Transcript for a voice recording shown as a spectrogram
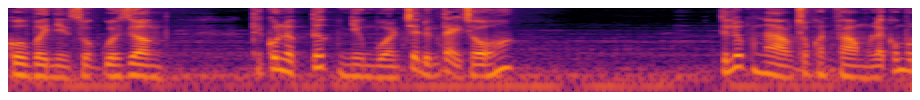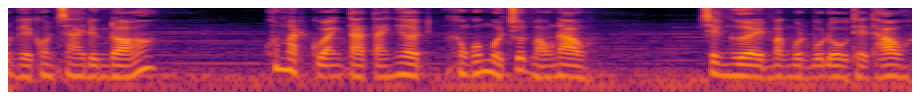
Cô vừa nhìn xuống cuối giường, thì cô lập tức như muốn chết đứng tại chỗ. Từ lúc nào trong căn phòng lại có một người con trai đứng đó? Khuôn mặt của anh ta tái nhợt, không có một chút máu nào. Trên người mặc một bộ đồ thể thao.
